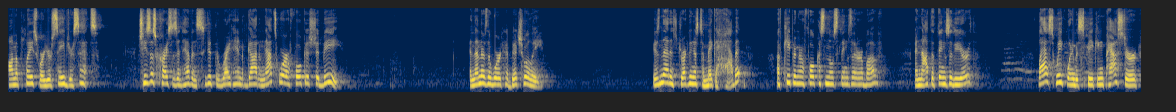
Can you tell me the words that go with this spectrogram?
on the place where your Savior sits. Jesus Christ is in heaven, seated at the right hand of God, and that's where our focus should be. And then there's the word habitually. Isn't that instructing us to make a habit of keeping our focus on those things that are above and not the things of the earth? Last week, when he was speaking, Pastor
